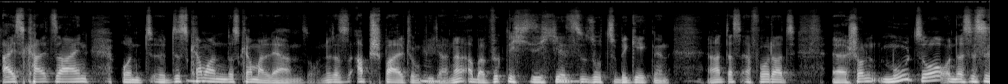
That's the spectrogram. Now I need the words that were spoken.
eiskalt sein und äh, das kann man, das kann man lernen. So, ne? Das ist Abspaltung mhm. wieder, ne? Aber wirklich sich jetzt mhm. so, so zu begegnen, ja, das erfordert äh, schon Mut so und das ist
